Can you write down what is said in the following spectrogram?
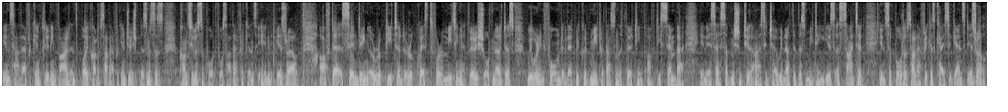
in South Africa, including violence, boycott of South African Jewish businesses, consular support for South Africans in Israel. After sending repeated request for a meeting at very short notice, we were informed that we could meet with us on the 13th of December. In SA submission to the ICJ, we note that this meeting is cited in support of South Africa's case against Israel.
